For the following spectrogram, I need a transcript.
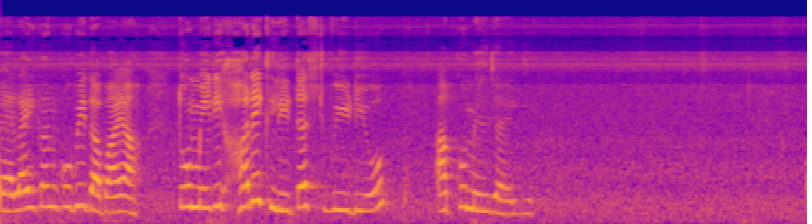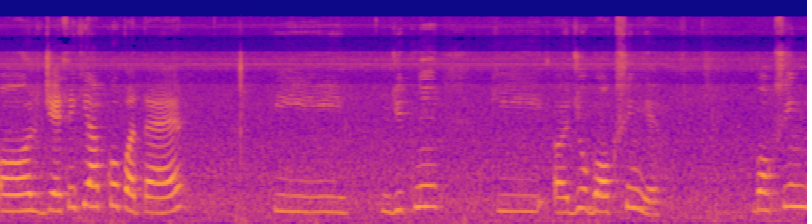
बेल आइकन को भी दबाया तो मेरी हर एक लेटेस्ट वीडियो आपको मिल जाएगी। और जैसे कि आपको पता है कि जितने कि जो बॉक्सिंग है बॉक्सिंग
